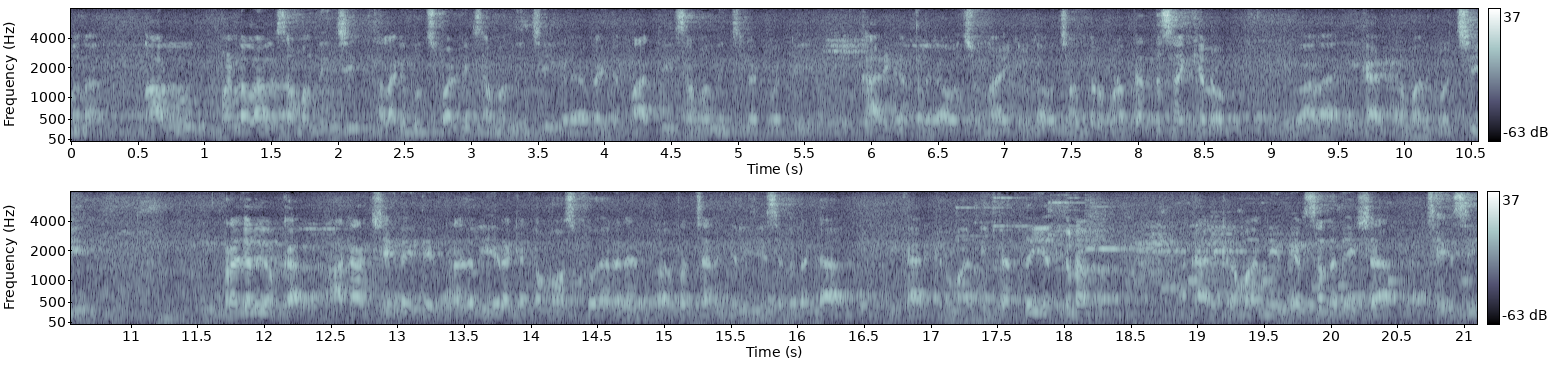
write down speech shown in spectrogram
మన నాలుగు మండలాలకు సంబంధించి అలాగే మున్సిపాలిటీకి సంబంధించి ఇక్కడ ఎవరైతే పార్టీకి సంబంధించినటువంటి కార్యకర్తలు కావచ్చు నాయకులు కావచ్చు అందరూ కూడా పెద్ద సంఖ్యలో ఇవాళ ఈ కార్యక్రమానికి వచ్చి ప్రజల యొక్క ఆకాంక్ష ఏదైతే ప్రజలు ఏ రకంగా మోసపోయారనేది ప్రపంచానికి తెలియజేసే విధంగా ఈ కార్యక్రమాన్ని పెద్ద ఎత్తున ఆ కార్యక్రమాన్ని నిరసన దీక్ష చేసి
